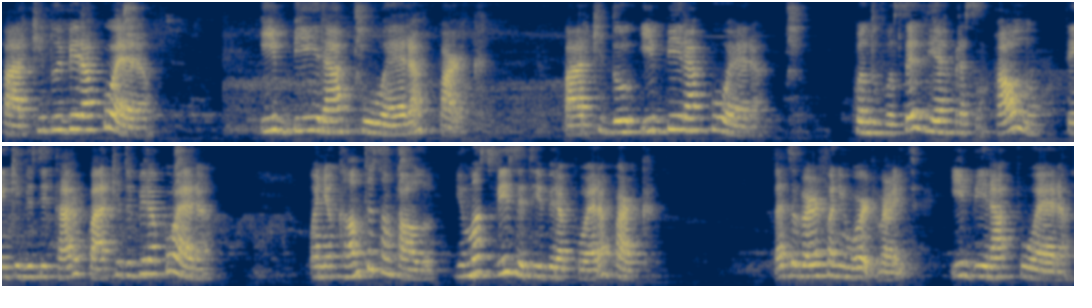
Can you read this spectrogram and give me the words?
Parque do Ibirapuera. Ibirapuera Park. Parque do Ibirapuera. Quando você vier para São Paulo, tem que visitar o Parque do Ibirapuera. When you come to São Paulo, you must visit Ibirapuera Park. That's a very funny word, right? Ibirapuera.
